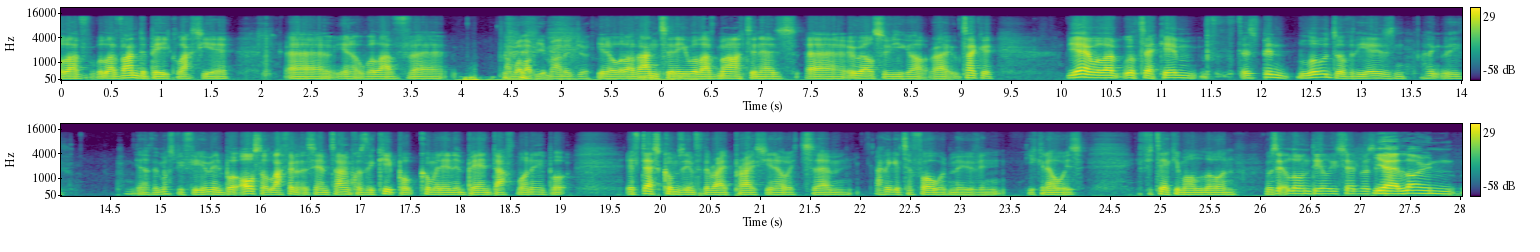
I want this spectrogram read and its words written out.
We'll have we'll have Van der Beek last year. Uh, you know, we'll have. Uh, and we'll have your manager. you know, we'll have Antony. We'll have Martinez. Uh, who else have you got? Right, we'll take a. Yeah, we'll have we'll take him. There's been loads over the years, and I think they, yeah, they must be fuming, but also laughing at the same time because they keep coming in and paying daft money. But if Dest comes in for the right price, you know, it's um, I think it's a forward move, and you can always, if you take him on loan, was it a loan deal? You said was it? Yeah, loan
